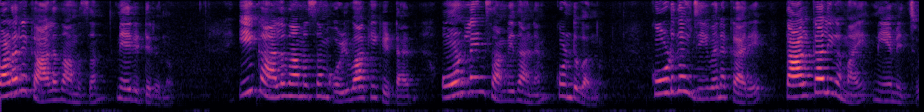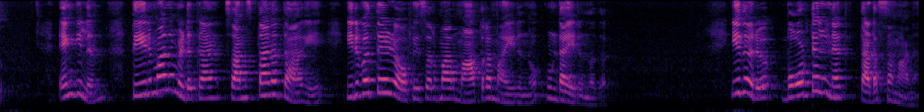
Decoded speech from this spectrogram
വളരെ കാലതാമസം നേരിട്ടിരുന്നു. ഈ കാലതാമസം ഒഴിവാക്കി കിട്ടാൻ ഓൺലൈൻ സംവിധാനം കൊണ്ടുവന്നു. കൂടുതൽ ജീവനക്കാരെ താൽക്കാലികമായി നിയമിച്ചു. എങ്കിലും തീരുമാനമെടുക്കാൻ സംസ്ഥാനത്താകെ ഇരുപത്തേഴ് ഓഫീസർമാർ മാത്രമായിരുന്നു ഉണ്ടായിരുന്നത്. ഇതൊരു ബോട്ടിൽ നെക്ക് തടസ്സമാണ്.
